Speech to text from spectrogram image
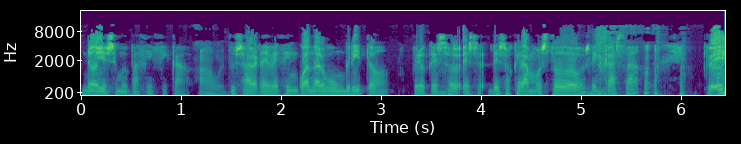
No, yo soy muy pacífica. Ah, bueno. Tú sabes, de vez en cuando algún grito, pero que Mm. eso, eso de esos quedamos todos en casa. pero,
